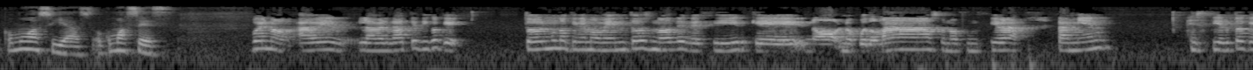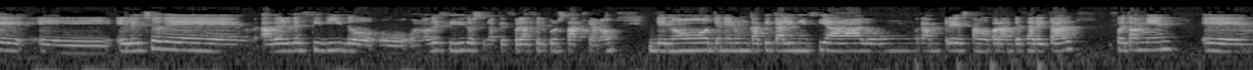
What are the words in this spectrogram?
¿Cómo hacías o cómo haces? Bueno, a ver, la verdad te digo que todo el mundo tiene momentos, ¿no? De decir que no, no puedo más o no funciona. También es cierto que eh, el hecho de haber decidido, o, no decidido, sino que fue la circunstancia, ¿no? De no tener un capital inicial o un gran préstamo para empezar y tal, fue también em,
